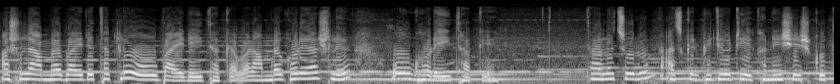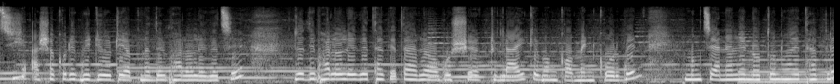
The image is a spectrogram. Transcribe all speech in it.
আসলে আমরা বাইরে থাকলে ও বাইরেই থাকে। আবার আমরা ঘরে আসলে ও ঘরেই থাকে। তাহলে চলুন আজকের ভিডিওটি এখানেই শেষ করছি। আশা করি ভিডিওটি আপনাদের ভালো লেগেছে। যদি ভালো লেগে থাকে তাহলে অবশ্যই একটি লাইক এবং কমেন্ট করবেন এবং চ্যানেলে নতুন হয়ে থাকলে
